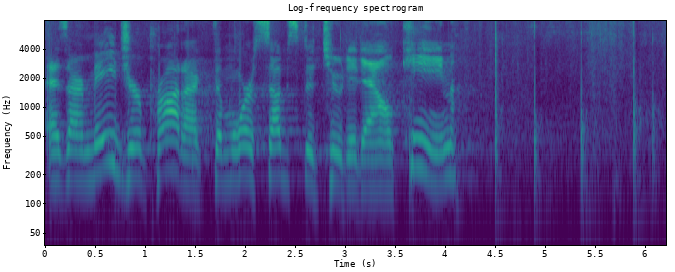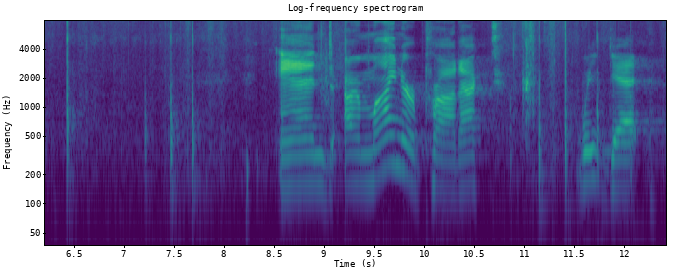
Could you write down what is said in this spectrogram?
as our major product the more substituted alkene, And our minor product, we get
